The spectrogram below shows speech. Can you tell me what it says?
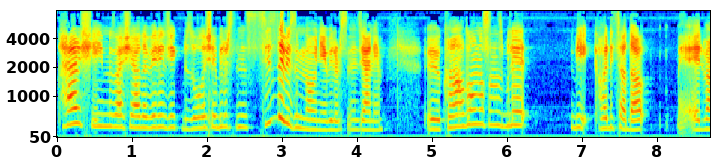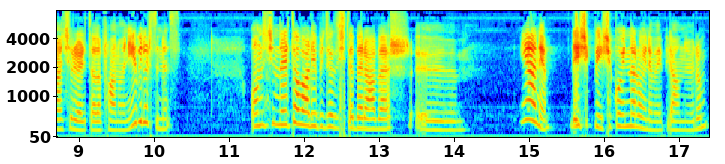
her şeyimiz aşağıda verilecek. Bize ulaşabilirsiniz. Siz de bizimle oynayabilirsiniz. Yani e, kanalda olmasanız bile bir haritada, adventure haritada falan oynayabilirsiniz. Onun için haritalar yapacağız işte beraber. Ee, yani değişik değişik oyunlar oynamayı planlıyorum.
